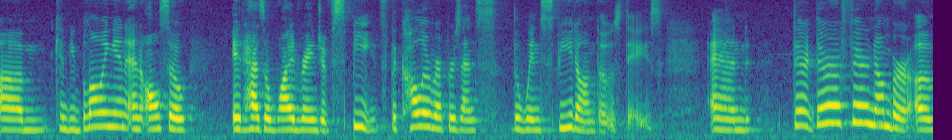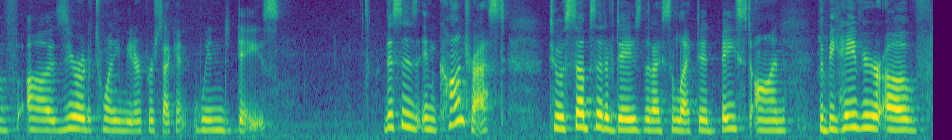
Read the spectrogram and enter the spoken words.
um, can be blowing in, and also it has a wide range of speeds. The color represents the wind speed on those days. And there, there are a fair number of uh, 0 to 20 meter per second wind days. This is in contrast to a subset of days that I selected based on the behavior of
